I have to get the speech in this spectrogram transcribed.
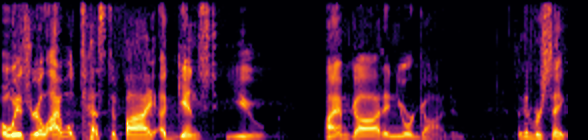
O Israel, I will testify against you. I am God and your God. Look at verse 8.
